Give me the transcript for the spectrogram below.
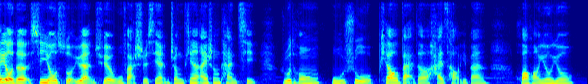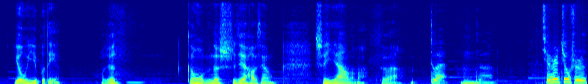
有的心有所愿却无法实现，整天唉声叹气，如同无数飘摆的海草一般，晃晃悠悠，游移不定。我觉得跟我们的世界好像是一样的嘛，对吧？对，嗯，对，其实就是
